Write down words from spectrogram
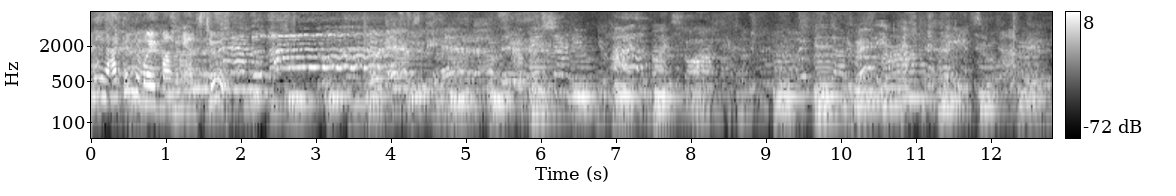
mean, I couldn't have waved my hands too. It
